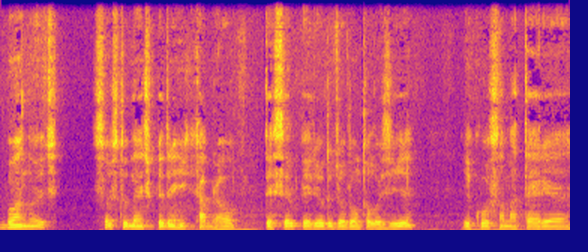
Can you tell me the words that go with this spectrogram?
Boa noite, sou estudante Pedro Henrique Cabral, terceiro período de odontologia e curso a matéria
